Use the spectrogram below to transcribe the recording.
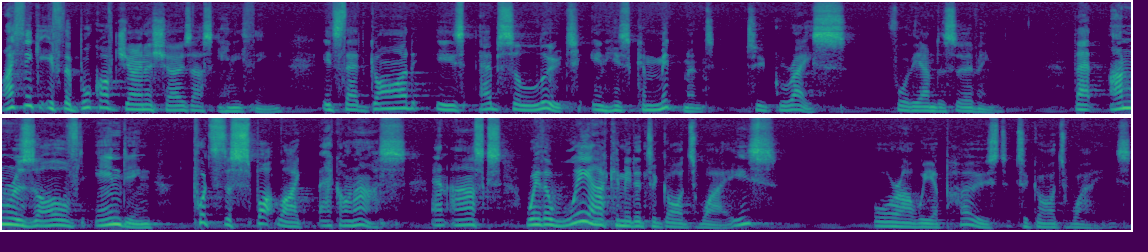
I think if the book of Jonah shows us anything, it's that God is absolute in his commitment to grace for the undeserving. That unresolved ending puts the spotlight back on us and asks whether we are committed to God's ways or are we opposed to God's ways?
